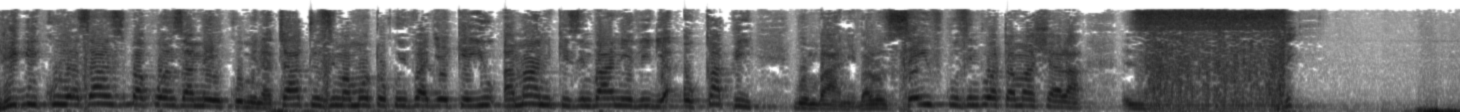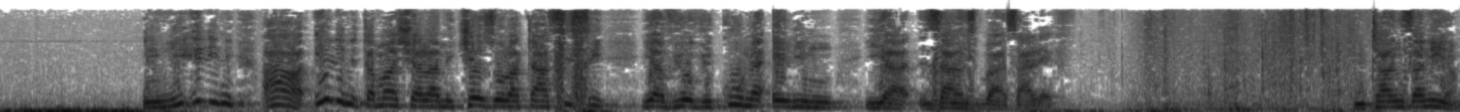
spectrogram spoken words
Ligi kuu ya Zanzibar kuanza Mei 13. Zimamoto kuivaa JKU Amani kizimbani dhidi ya Okapi Gombani. Balozi Saif kuzindua tamasha la. Ili, ili, ni, ah, ili ni tamasha la michezo la taasisi ya vyuo vikuu na elimu ya Zanzibar ZALEF. Mtanzania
